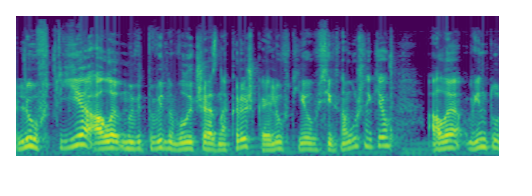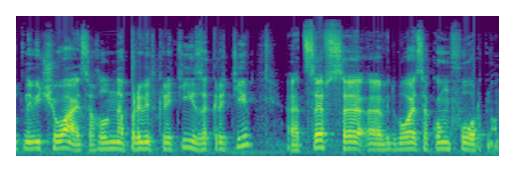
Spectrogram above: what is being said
Люфт є, але ну, відповідно величезна кришка, і люфт є у всіх навушників, але він тут не відчувається. Головне, при відкритті і закритті е, це все е, відбувається комфортно.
